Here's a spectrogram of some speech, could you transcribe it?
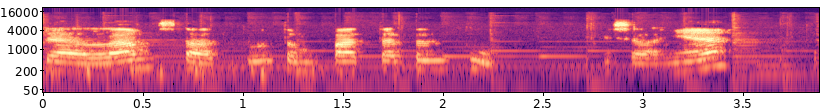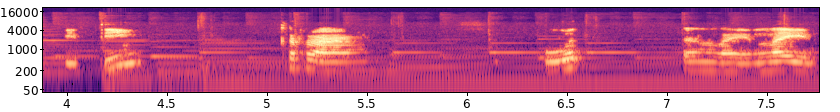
dalam satu tempat tertentu. Misalnya, kepiting, kerang, siput, dan lain-lain.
